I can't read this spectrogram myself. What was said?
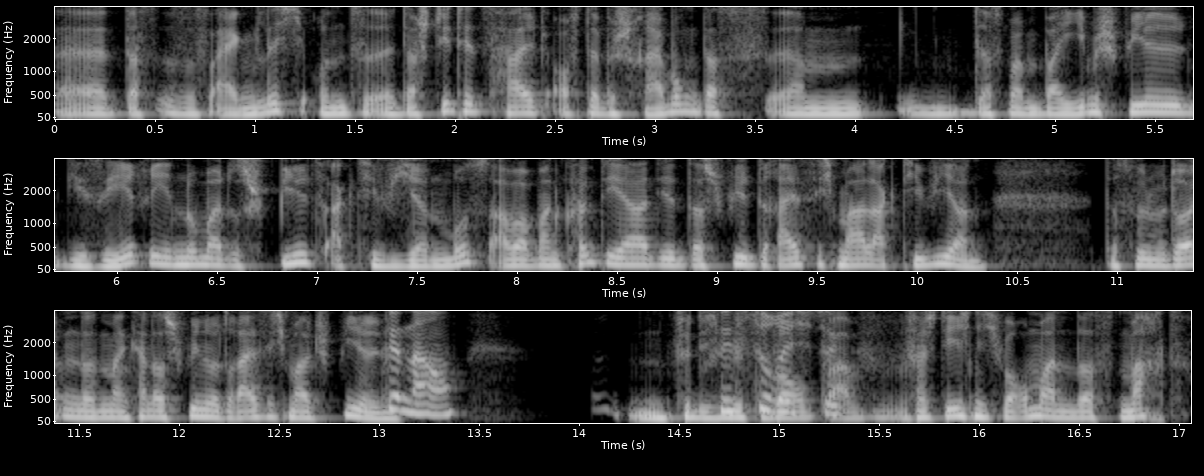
äh, das ist es eigentlich. Und äh, da steht jetzt halt auf der Beschreibung, dass, ähm, dass man bei jedem Spiel die Seriennummer des Spiels aktivieren muss. Aber man könnte ja die, das Spiel 30 Mal aktivieren. Das würde bedeuten, dass man kann das Spiel nur 30 Mal spielen. Genau. Finde ich Siehst ein bisschen, verstehe ich nicht, warum man das macht.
